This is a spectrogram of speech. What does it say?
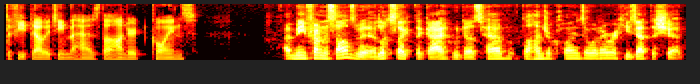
defeat the other team that has the hundred coins. I mean, from the sounds of it, it looks like the guy who does have the hundred coins or whatever, he's at the ship.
